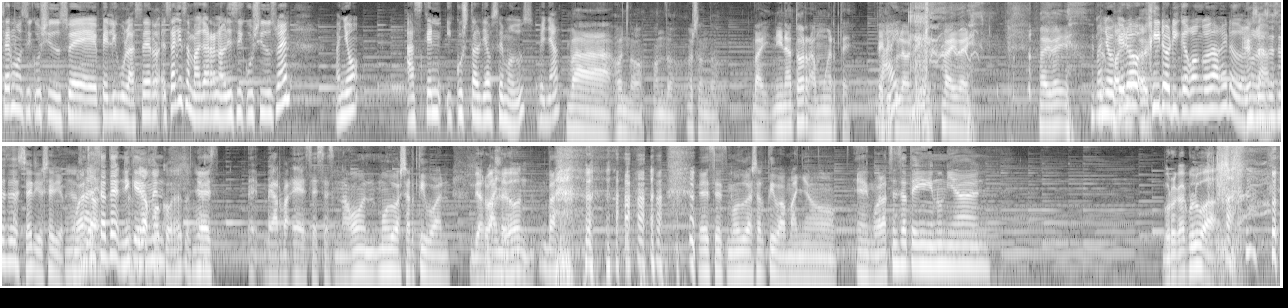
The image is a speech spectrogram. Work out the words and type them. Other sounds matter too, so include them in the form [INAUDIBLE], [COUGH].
Zer moz ikusi duzue pelikula, zer, ez dakit magarren aldiz ikusi duzuen, baino azken ikustaldi hau ze moduz, baina? Ba, ondo, ondo, oso ondo. Bai, ni nator a muerte, pelikula honekin. Bai, bai. Bai, bai. Baina gero girorik egongo da gero Ez, donola. ez, ez, ez, serio, serio. Baina Goatzen ez da- zate, nik ez hemen... eh? Ez, eh, behar ba, ez, ez, ez, nagoen modu asertiboan. Bihar Baina- bajedon. Ba, [LAUGHS] ez, ez, modu asertiboan, baina... Eh, goratzen zate egin unean Burroka kluba.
